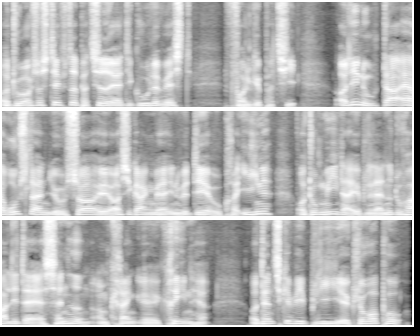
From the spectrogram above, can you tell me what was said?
Og du har også stiftet partiet af de gule vest, Folkeparti. Og lige nu, der er Rusland jo så øh, også i gang med at invadere Ukraine, og du mener øh, blandt andet, du har lidt af sandheden omkring øh, krigen her. Og den skal vi blive øh, klogere på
